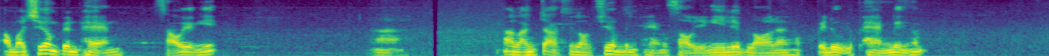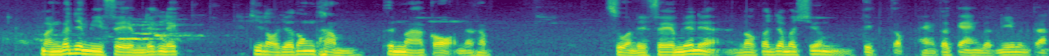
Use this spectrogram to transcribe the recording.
เอามาเชื่อมเป็นแผงเสาอย่างนี้ อ่าหลังจากที่เราเชื่อมเป็นแผงเสาอย่างนี้เรียบร้อยแล้วครับ ไปดูอีกแผงหนึ่งครับ มันก็จะมีเฟรมเล็ก ๆ ที่เราจะต้องทำขึ้นมาก่อนนะครับ ส่วนในเฟรมนี้เนี่ย เราก็จะมาเชื่อมติดกับแผงตะแกรงแบบนี้เหมือนกัน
